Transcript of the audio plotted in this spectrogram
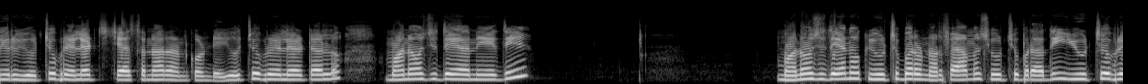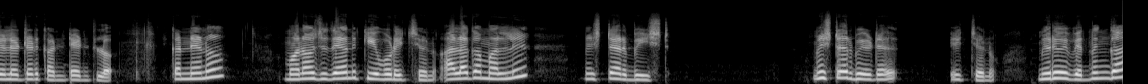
మీరు యూట్యూబ్ రిలేట్ చేస్తున్నారు అనుకోండి యూట్యూబ్ రిలేటెడ్లో మనోజ్ దే అనేది మనోజ్ దే అని ఒక యూట్యూబర్ ఉన్నారు ఫేమస్ యూట్యూబర్ అది యూట్యూబ్ రిలేటెడ్ కంటెంట్లో ఇక్కడ నేను మనోజ్ దే అని కీవర్డ్ ఇచ్చాను. అలాగే మళ్ళీ మిస్టర్ బీస్ట్ మిస్టర్ బీట్ ఇచ్చాను. మీరు ఈ విధంగా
